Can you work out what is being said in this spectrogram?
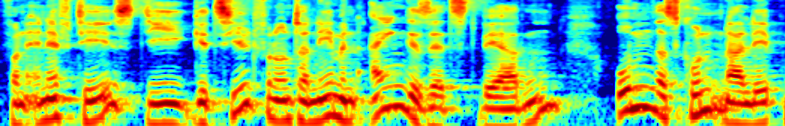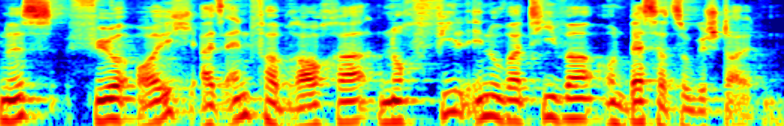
von NFTs, die gezielt von Unternehmen eingesetzt werden, um das Kundenerlebnis für euch als Endverbraucher noch viel innovativer und besser zu gestalten.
